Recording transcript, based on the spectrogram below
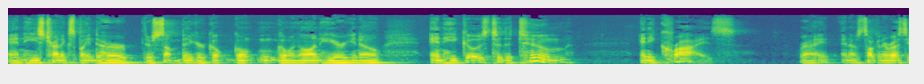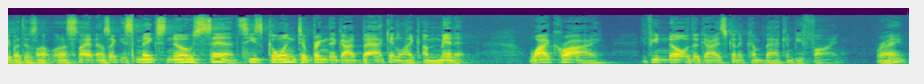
and he's trying to explain to her there's something bigger go, go, going on here, you know. And he goes to the tomb and he cries, right? And I was talking to Rusty about this last night, and I was like, this makes no sense. He's going to bring the guy back in like a minute. Why cry if you know the guy's going to come back and be fine, right?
